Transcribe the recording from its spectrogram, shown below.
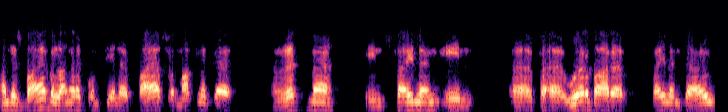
want dit is baie belangrik om teen 'n baie gemaklike ritme en veiling en 'n uh, uh, uh, hoorbare veiling te hou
